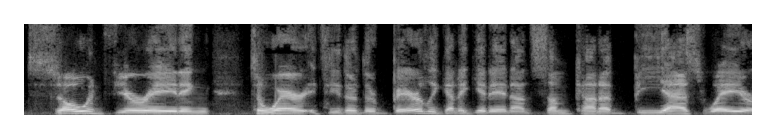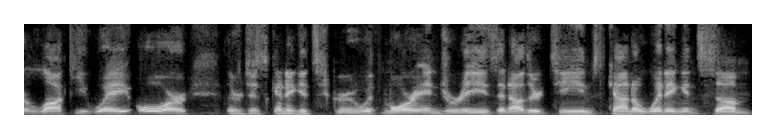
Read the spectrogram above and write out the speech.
so infuriating to where it's either they're barely going to get in on some kind of BS way or lucky way, or they're just going to get screwed with more injuries and other teams kind of winning in some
